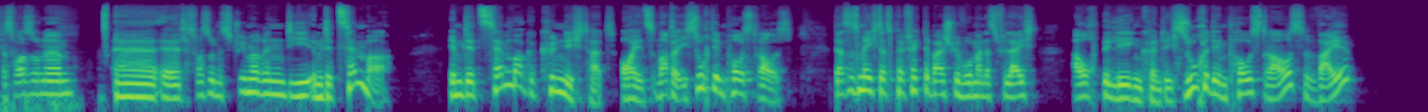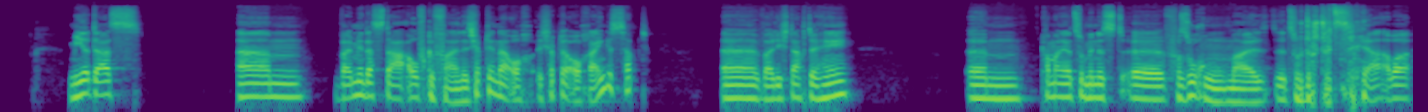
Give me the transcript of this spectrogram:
Das war so eine, äh, äh, das war so eine Streamerin, die im Dezember, im Dezember gekündigt hat. Oh, jetzt warte, ich suche den Post raus. Das ist nämlich das perfekte Beispiel, wo man das vielleicht auch belegen könnte. Ich suche den Post raus, weil mir das ähm, weil mir das da aufgefallen ist. Ich habe den da auch, ich habe da auch reingesappt, äh, weil ich dachte, hey, ähm, kann man ja zumindest äh, versuchen, mal äh, zu unterstützen. Ja, aber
